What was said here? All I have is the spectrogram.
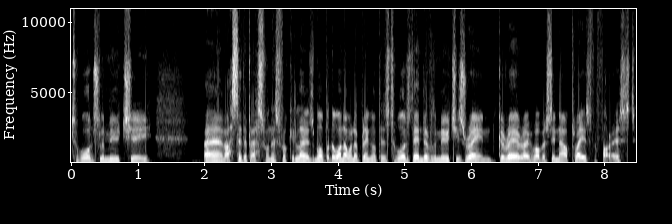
towards Lamouchi. Um, I say the best one, there's fucking loads more, but the one I want to bring up is towards the end of Lamouchi's reign, Guerrero, who obviously now plays for Forest,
